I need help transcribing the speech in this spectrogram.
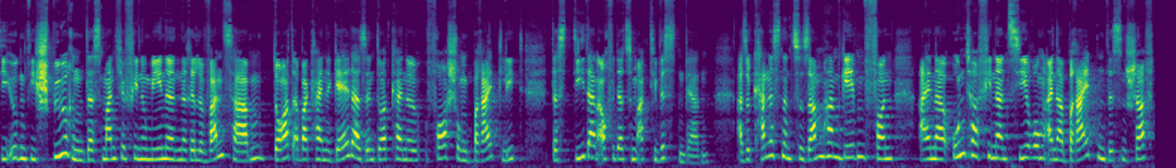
die irgendwie spüren, dass manche Phänomene eine Relevanz haben, dort aber keine Gelder sind, dort keine Forschung bereit liegt, dass die dann auch wieder zum Aktivisten werden. Also kann es einen Zusammenhang geben von einer Unterfinanzierung einer breiten Wissenschaft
